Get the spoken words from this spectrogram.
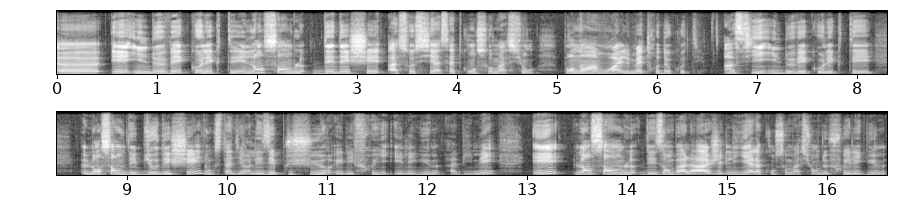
et ils devaient collecter l'ensemble des déchets associés à cette consommation pendant un mois et les mettre de côté. Ainsi, ils devaient collecter l'ensemble des biodéchets, c'est-à-dire les épluchures et les fruits et légumes abîmés, et l'ensemble des emballages liés à la consommation de fruits et légumes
